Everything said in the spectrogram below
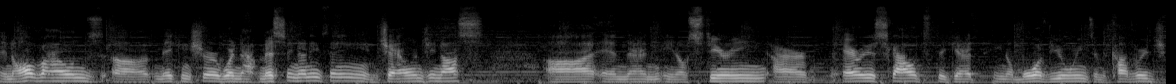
in all rounds, uh, making sure we're not missing anything and challenging us. Uh, and then, you know, steering our area scouts to get, you know, more viewings and coverage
